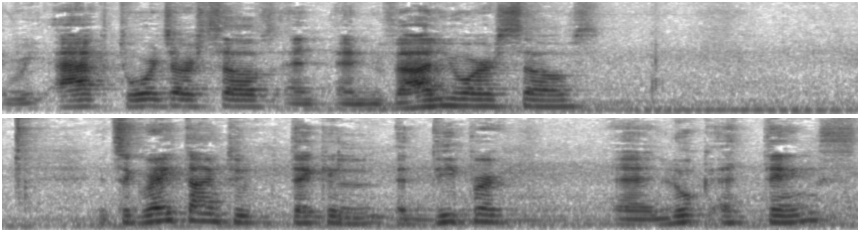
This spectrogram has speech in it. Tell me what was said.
react towards ourselves and, and value ourselves. It's a great time to take a, a deeper uh, look at things,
